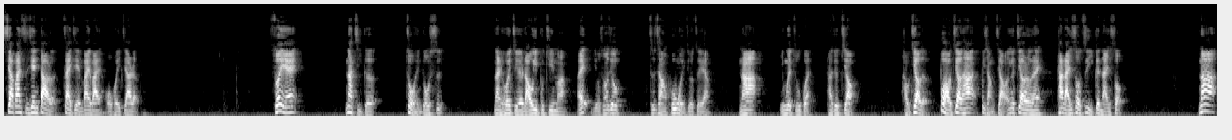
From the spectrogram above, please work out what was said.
下班时间到了，再见，拜拜，我回家了。所以，那几个做很多事。那你会觉得劳逸不均吗？哎，有时候就职场氛围就这样。那因为主管他就叫好叫的，不好叫他不想叫，因为叫了呢他难受，自己更难受。那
